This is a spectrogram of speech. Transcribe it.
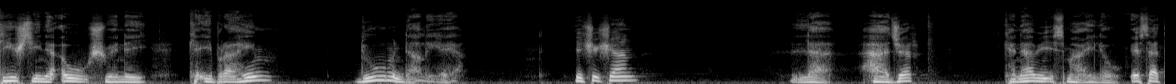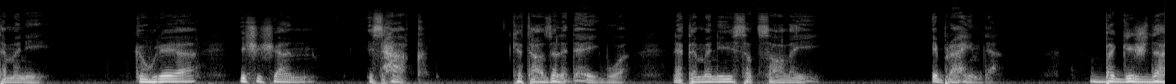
گەیشتینە ئەو شوێنەی کە ئیبراهیم دوو منداڵی هەیە یەکێکیان لە هاجر کە ناوی ئیسماعیلە و ئێستا تەمەنی گەورەیە یەکێکیان ئیسحاق کە تازە لە دایک بووە لە تەمەنی سەد ساڵەی ئیبراهیمدا بە گژدا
